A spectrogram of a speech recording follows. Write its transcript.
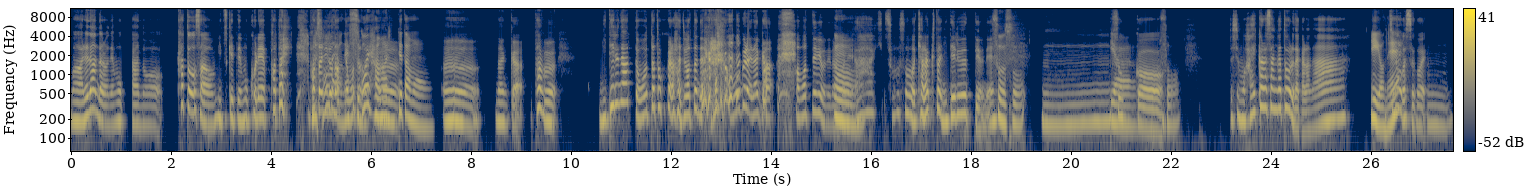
まあ、あれなんだろうね。もう、あの、加藤さんを見つけてもうこれパタリまあ パタリロだ。って思ったのすごいハマってたもん。うん、なんか多分似てるなって思ったとこから始まったんじゃないかなとか思うぐらいなんか ハマってるよねなんかね、うん。ああそうそう。キャラクター似てるっていうね。そうそう。うーん。そーっか。そ私もハイカラさんが通るだからな。う。いいよね。こっちの方。がすごい、うん、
